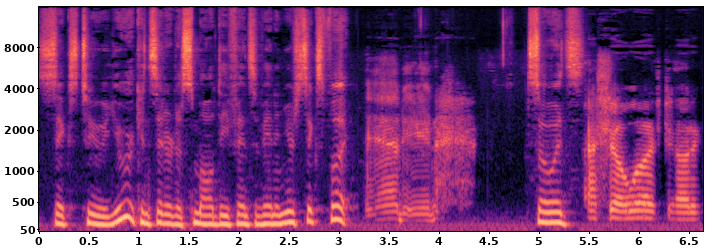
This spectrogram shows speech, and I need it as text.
six two. You were considered a small defensive end, and you're six foot. Yeah, dude. So it's I sure was, Jody.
